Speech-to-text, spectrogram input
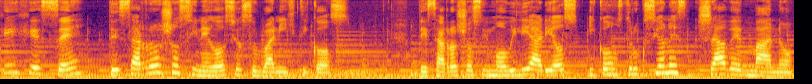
GGC Desarrollos y Negocios Urbanísticos. Desarrollos inmobiliarios y construcciones llave en mano.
